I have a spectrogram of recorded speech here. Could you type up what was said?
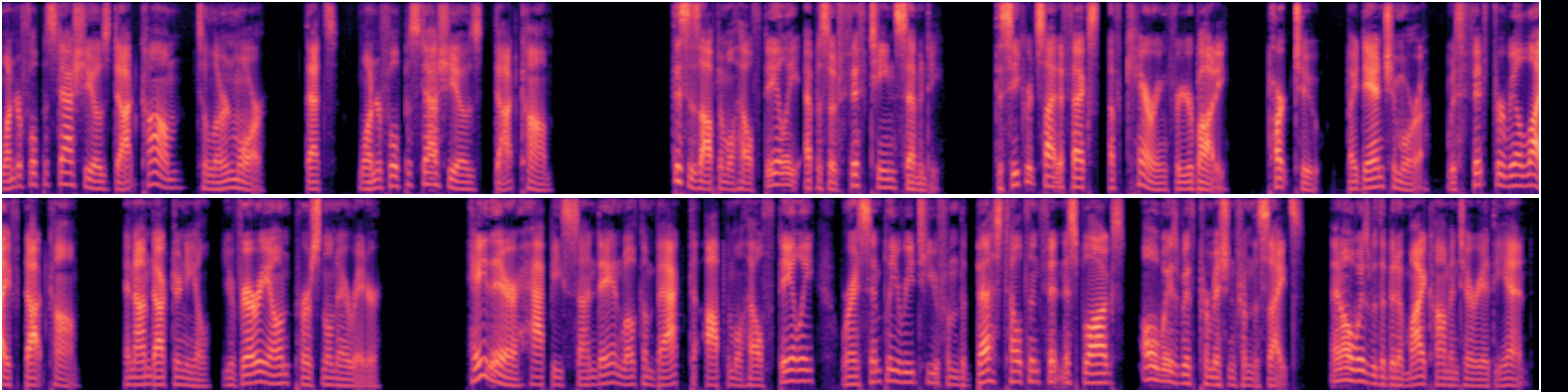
wonderfulpistachios.com to learn more. That's wonderfulpistachios.com. This is Optimal Health Daily, episode 1570 The Secret Side Effects of Caring for Your Body, Part 2 by Dan Chmura with fitforreallife.com. And I'm Dr. Neal, your very own personal narrator. Hey there, happy Sunday, and welcome back to Optimal Health Daily, where I simply read to you from the best health and fitness blogs, always with permission from the sites, and always with a bit of my commentary at the end.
